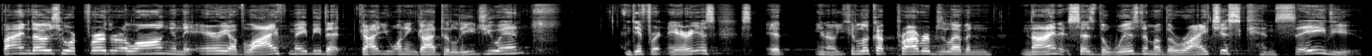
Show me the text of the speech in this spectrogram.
Find those who are further along in the area of life, maybe that God you wanting God to lead you in, in different areas. It, you know, you can look up Proverbs 11, 9. It says, The wisdom of the righteous can save you.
